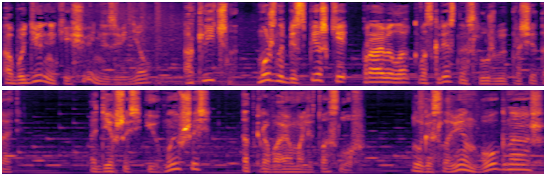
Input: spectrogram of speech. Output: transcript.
а будильник еще и не звенел. Отлично, можно без спешки правила к воскресной службе прочитать. Одевшись и умывшись, открываю молитвослов. Благословен Бог наш,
